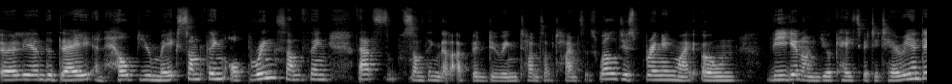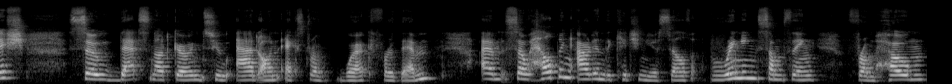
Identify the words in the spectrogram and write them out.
early in the day and help you make something or bring something. That's something that I've been doing tons of times as well, just bringing my own vegan or in your case vegetarian dish. So that's not going to add on extra work for them. Um, so helping out in the kitchen yourself, bringing something from home,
